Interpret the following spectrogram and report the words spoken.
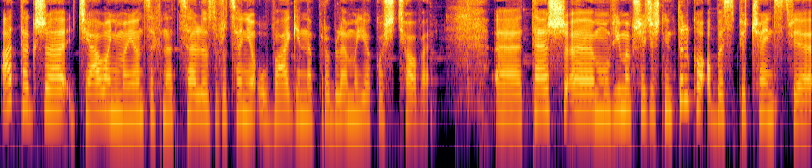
a także działań mających na celu zwrócenie uwagi na problemy jakościowe. Też mówimy przecież nie tylko o bezpieczeństwie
